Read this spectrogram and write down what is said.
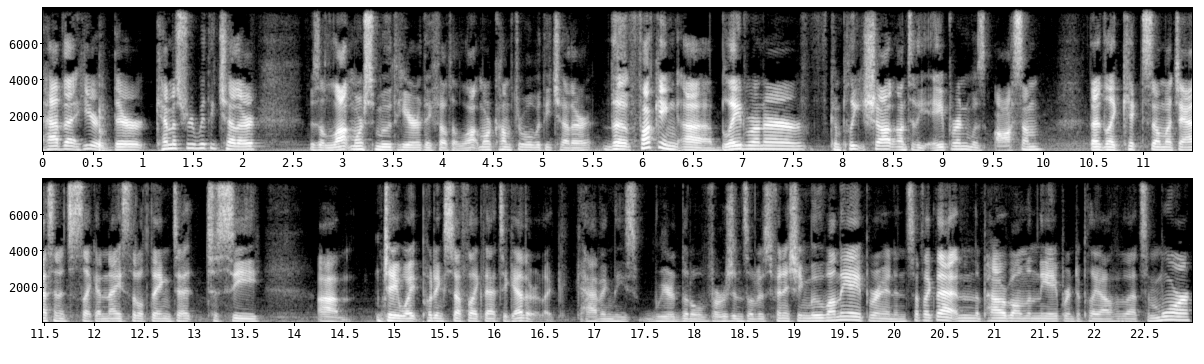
have that here. Their chemistry with each other was a lot more smooth here. They felt a lot more comfortable with each other. The fucking uh, Blade Runner complete shot onto the apron was awesome. That like kicked so much ass, and it's just like a nice little thing to to see. Um, Jay White putting stuff like that together, like having these weird little versions of his finishing move on the apron and stuff like that, and the power bomb in the apron to play off of that some more.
